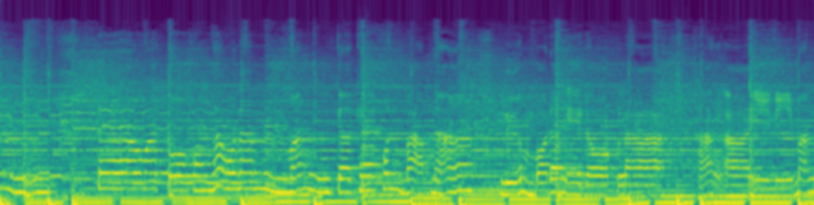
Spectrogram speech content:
นแต่ว่าตัวของเฮานั้นมันก็แค่คนบาปนะ ลืมบ่ได้ดอกลาทางอายนี่มัน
